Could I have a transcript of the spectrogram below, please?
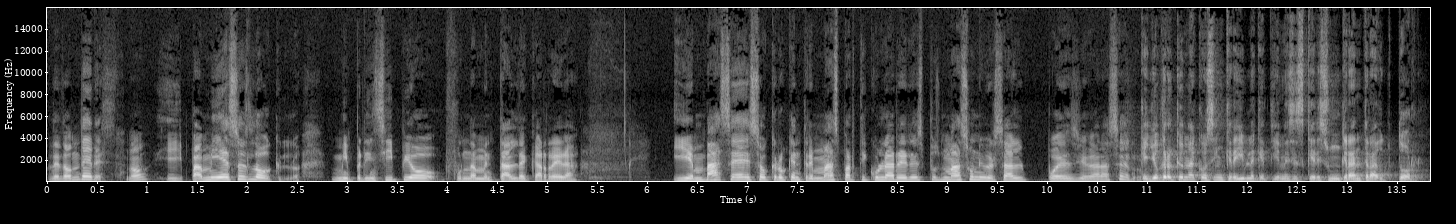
de dónde eres, ¿no? Y para mí eso es lo, mi principio fundamental de carrera. Y en base a eso creo que entre más particular eres, pues más universal puedes llegar a ser. Que yo creo que una cosa increíble que tienes es que eres un gran traductor.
